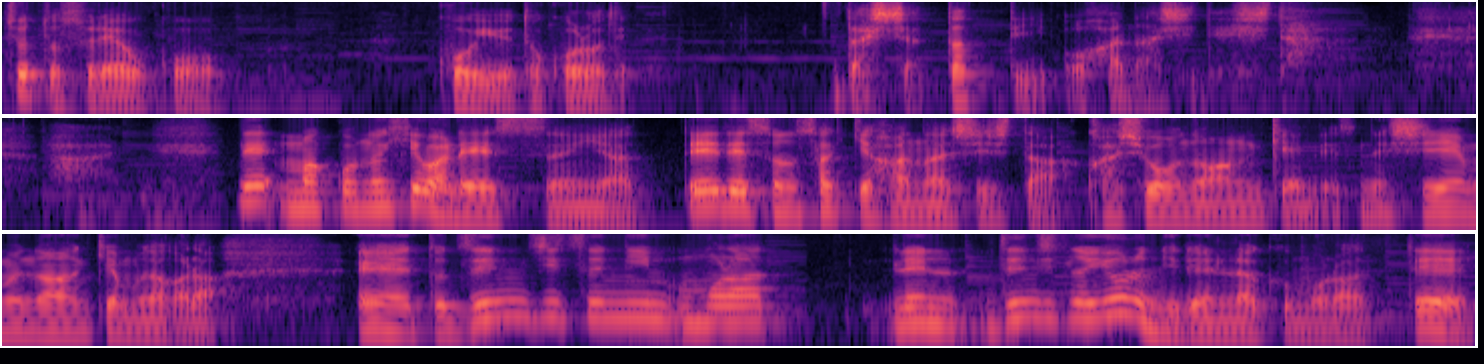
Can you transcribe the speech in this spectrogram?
ちょっとそれをこうこういうところで出しちゃったっていうお話でした。で、まあ、この日はレッスンやってでそのさっき話した歌唱の案件ですね。CM の案件もだから、えー、と前日にもら前日の夜に連絡もらって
